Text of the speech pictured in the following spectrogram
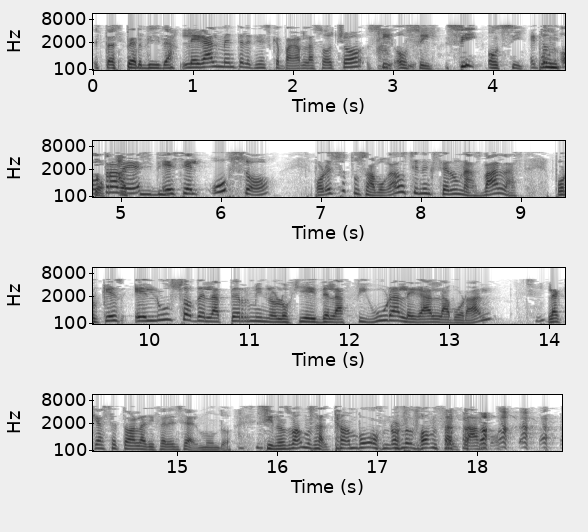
Estás perdida. legalmente le tienes que pagar las ocho, sí o sí. Sí o sí. Entonces, punto. otra vez, Así es el uso, por eso tus abogados tienen que ser unas balas, porque es el uso de la terminología y de la figura legal laboral la que hace toda la diferencia del mundo. Si nos vamos al tambo o no nos vamos al tambo.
